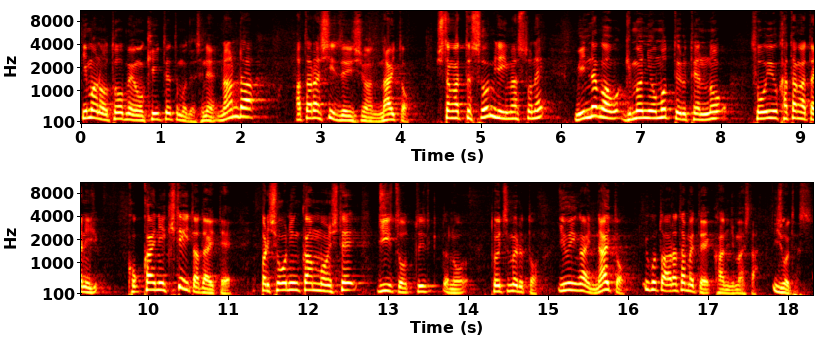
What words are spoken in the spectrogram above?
今の答弁を聞いててもですね何ら新しい前進はないと。したがってそういう意味で言いますとねみんなが疑問に思っている点のそういう方々に国会に来ていただいてやっぱり証人喚問して事実をあの問い詰めるという以外ないということを改めて感じました。以上です。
